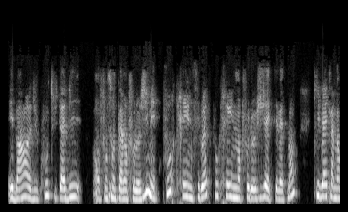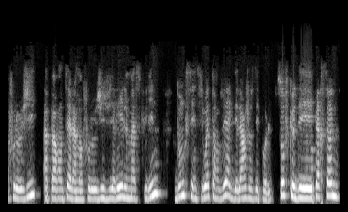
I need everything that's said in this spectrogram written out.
eh ben euh, du coup, tu t'habilles en fonction de ta morphologie, mais pour créer une silhouette, pour créer une morphologie avec tes vêtements, qui va être la morphologie apparentée à la morphologie virile masculine. Donc, c'est une silhouette en V avec des larges épaules. Sauf que des personnes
